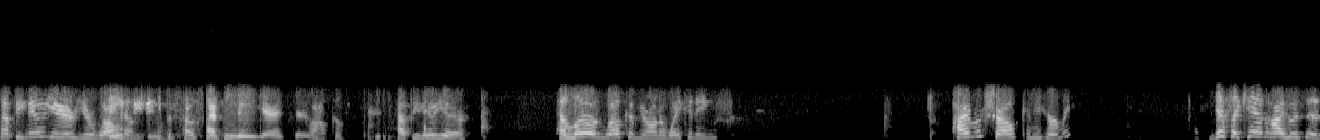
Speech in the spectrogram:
Happy New Year. You're welcome. Thank you. Keep us posted. Happy New Year too. Welcome. Happy New Year. Hello and welcome. You're on Awakenings. Hi, Michele. Can you hear me? Yes, I can. Hi, who's this?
